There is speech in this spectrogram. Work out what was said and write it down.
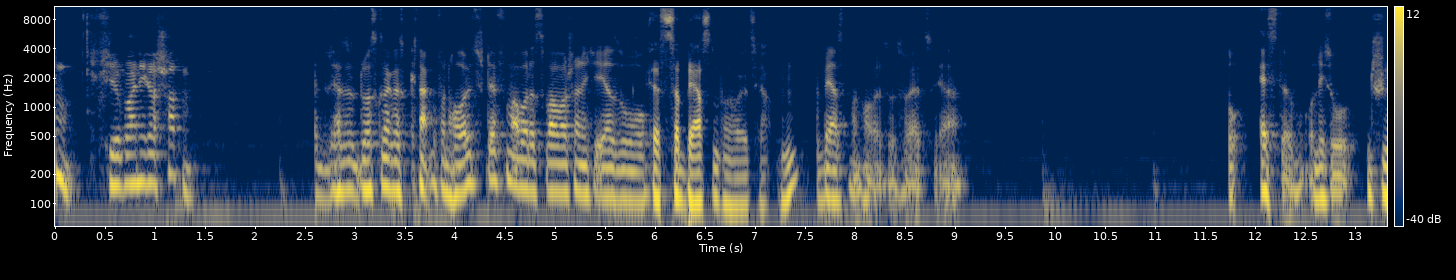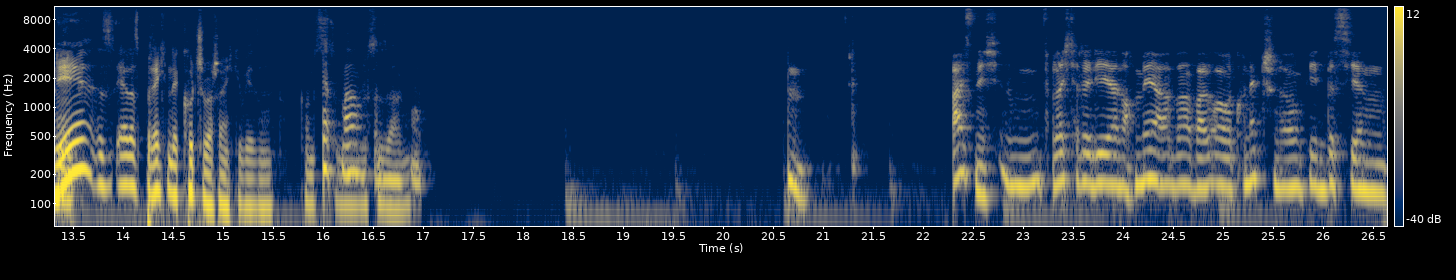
Hm, vierbeiniger Schatten. Du hast gesagt, das Knacken von Holz, Steffen, aber das war wahrscheinlich eher so. Das Zerbersten von Holz, ja. Mhm. Zerbersten von Holz, das war jetzt ja. So Äste und nicht so ein Steg. Nee, es ist eher das Brechen der Kutsche wahrscheinlich gewesen, konntest ja, du, würdest du sagen. Hm. Weiß nicht, vielleicht hättet ihr ja noch mehr, weil eure Connection irgendwie ein bisschen,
